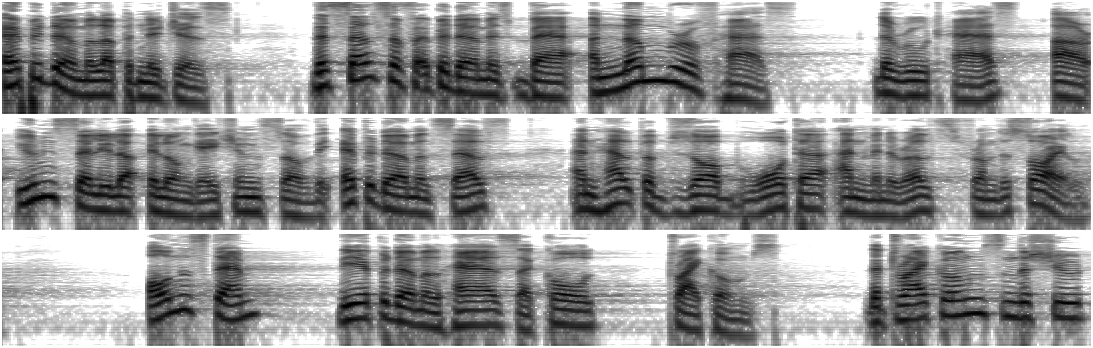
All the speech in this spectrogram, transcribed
Epidermal appendages. The cells of epidermis bear a number of hairs. The root hairs are unicellular elongations of the epidermal cells and help absorb water and minerals from the soil. On the stem, the epidermal hairs are called trichomes. The trichomes in the shoot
